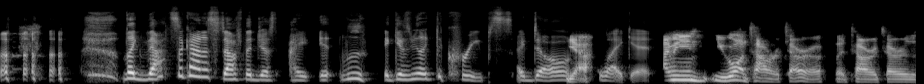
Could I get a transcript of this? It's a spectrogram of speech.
like that's the kind of stuff that just I it ugh, it gives me like the creeps. I don't Yeah. like it. I mean, you go on Tower of Terror, but Tower of Terror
